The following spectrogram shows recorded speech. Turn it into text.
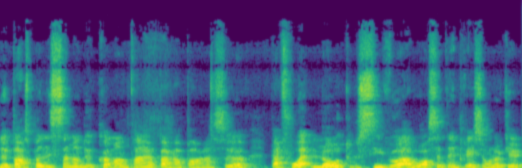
ne passe pas nécessairement de commentaires par rapport à ça. Parfois, l'autre aussi va avoir cette impression-là que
